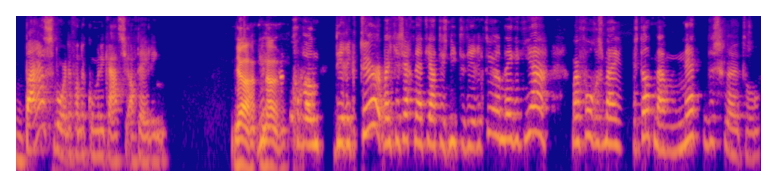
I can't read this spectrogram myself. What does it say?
baas worden van de communicatieafdeling. Ja, nou. Gewoon directeur, want je zegt net, ja, het is niet de directeur. Dan denk ik, ja, maar volgens mij is dat nou net de sleutel.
